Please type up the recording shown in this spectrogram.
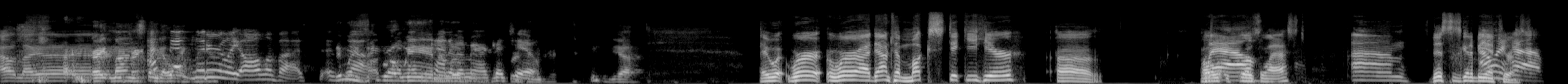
I was like, uh, great minds I think said alike. literally all of us as let me well. zero in kind of America too. than- Yeah. Hey, we're we're, we're uh, down to Muck Sticky here. Uh, oh, Well- goes last. Um, This is going to be I only interesting. have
